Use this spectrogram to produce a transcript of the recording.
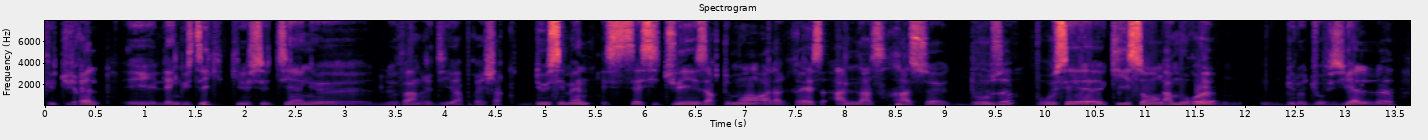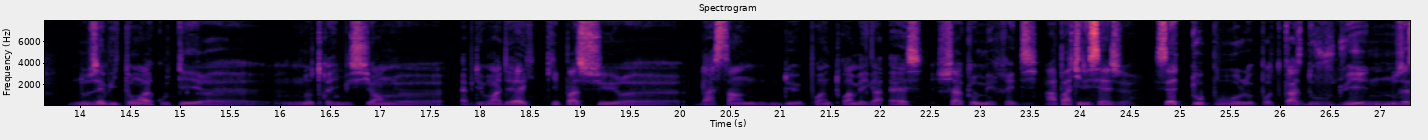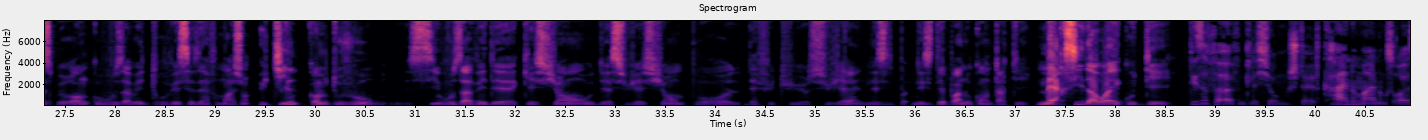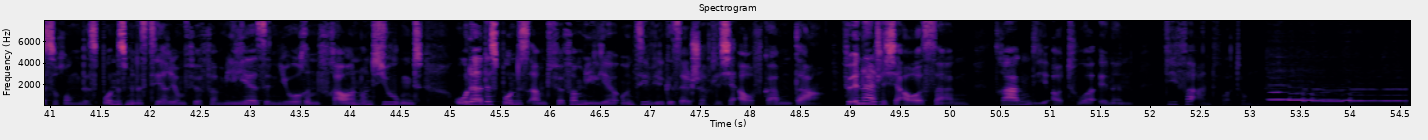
culturels et linguistiques qui se tient euh, le vendredi après chaque deux semaines. C'est situé exactement à la Grèce, à la race 12. Pour ceux qui sont amoureux de l'audiovisuel, nous invitons à écouter euh, notre émission euh, hebdomadaire qui passe sur euh, la 102.3 MHz chaque mercredi à partir de 16h. C'est tout pour le podcast d'aujourd'hui. Nous espérons que vous avez trouvé ces informations utiles. Comme toujours, si vous avez des questions ou des suggestions pour des futurs sujets, n'hésitez pas à nous contacter. Merci d'avoir écouté. Diese Veröffentlichung stellt keine Meinungsäußerung des Bundesministerium für Familie, Senioren, Frauen und Jugend oder des Bundesamt für Familie und zivilgesellschaftliche Aufgaben dar. Für inhaltliche Aussagen tragen die AutorInnen die Verantwortung.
